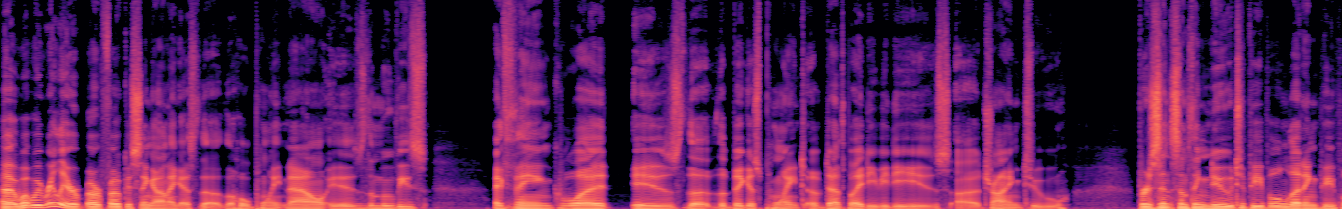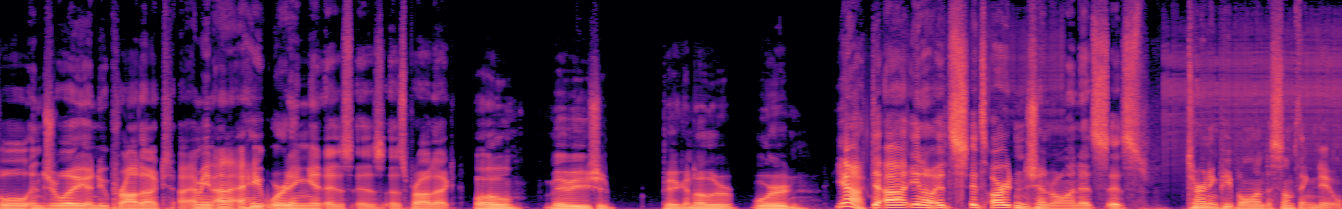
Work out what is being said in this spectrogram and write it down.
Uh, what we really are, are focusing on, I guess, the the whole point now is the movies. I think what is the the biggest point of Death by DVD is uh, trying to present something new to people, letting people enjoy a new product. I mean, I, I hate wording it as as as product. Well, maybe you should pick another word. Yeah, uh, you know, it's it's art in general, and it's it's turning people onto something new.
